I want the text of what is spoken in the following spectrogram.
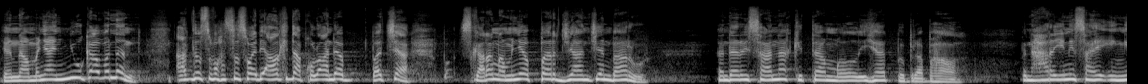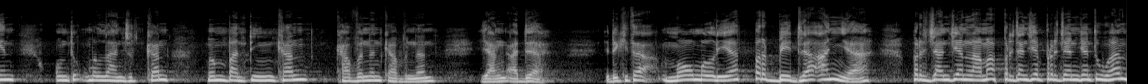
yang namanya New Covenant. Atau sesuai di Alkitab kalau Anda baca. Sekarang namanya perjanjian baru. Dan dari sana kita melihat beberapa hal. Dan hari ini saya ingin untuk melanjutkan membandingkan covenant-covenant yang ada. Jadi kita mau melihat perbedaannya perjanjian lama, perjanjian-perjanjian Tuhan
